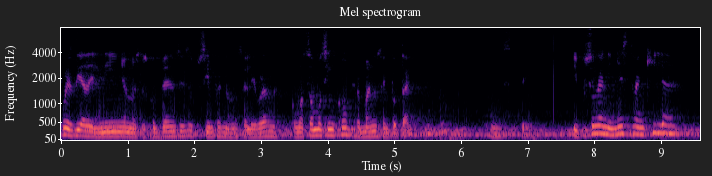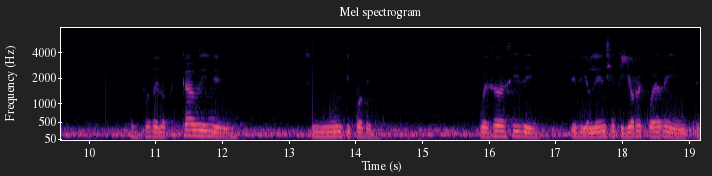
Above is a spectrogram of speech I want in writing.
pues día del niño, nuestros cumpleaños, eso pues, siempre nos lo celebraban. Como somos cinco hermanos en total, este, y pues una niñez tranquila, de lo que cabe, eh, sin ningún tipo de, pues ahora sí, de, de violencia que yo recuerde entre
